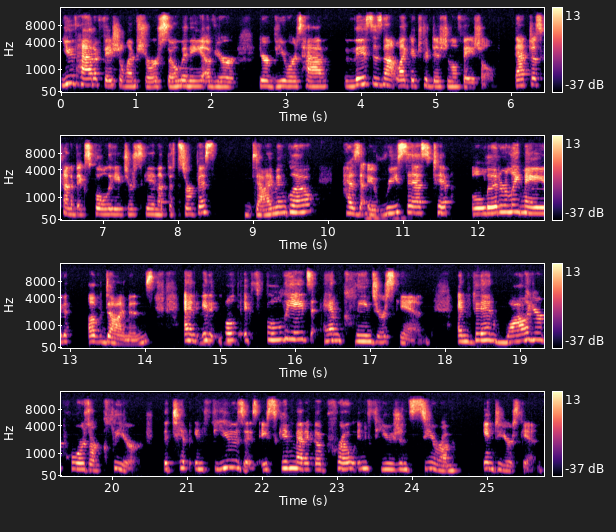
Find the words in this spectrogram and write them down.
you've had a facial i'm sure so many of your your viewers have this is not like a traditional facial that just kind of exfoliates your skin at the surface. Diamond Glow has a recessed tip literally made of diamonds and it mm-hmm. both exfoliates and cleans your skin. And then while your pores are clear, the tip infuses a Skin Medica Pro Infusion Serum into your skin.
